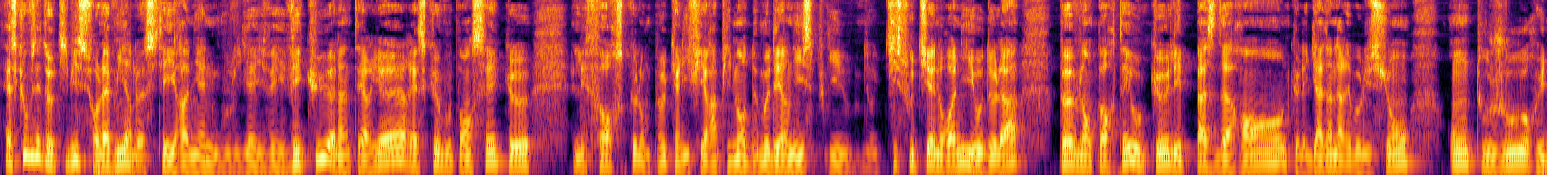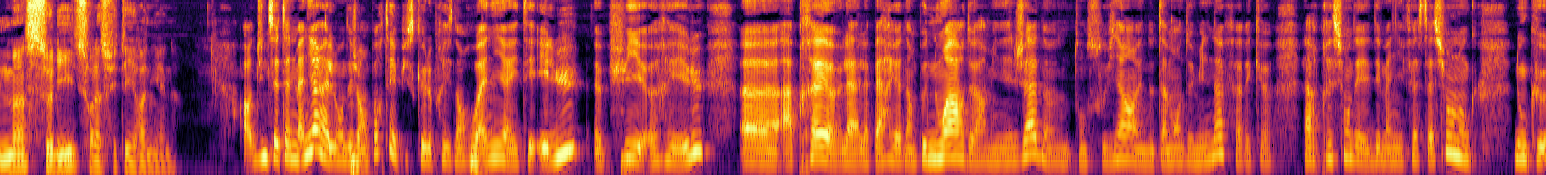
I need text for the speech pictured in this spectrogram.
Est-ce que vous êtes optimiste sur l'avenir de la cité iranienne? Vous y avez vécu à l'intérieur. Est-ce que vous pensez que les forces que l'on peut qualifier rapidement de modernisme, qui, qui soutiennent Rouhani et au-delà, peuvent l'emporter ou que les passes d'Aran, que les gardiens de la révolution ont toujours une main solide sur la société iranienne d'une certaine manière, elles l'ont déjà emporté, puisque le président Rouhani a été élu, euh, puis réélu, euh, après euh, la, période un peu noire de Ahmadinejad, dont on se souvient, notamment en 2009, avec la répression des, manifestations. Donc,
